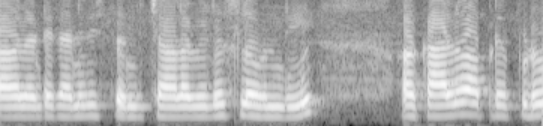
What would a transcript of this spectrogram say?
కావాలంటే కనిపిస్తుంది. చాలా వీడియోస్లో ఉంది. ఆ కాలువ అప్పుడెప్పుడు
